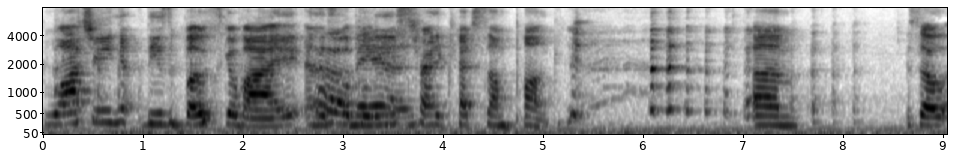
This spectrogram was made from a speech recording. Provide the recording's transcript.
watching these boats go by and Oh, the man. police trying to catch some punk. Um so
